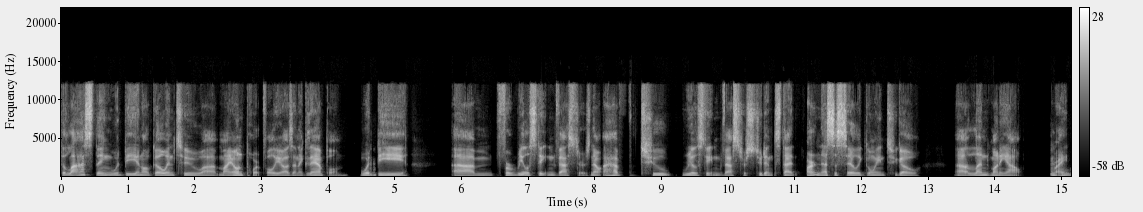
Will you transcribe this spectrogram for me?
The last thing would be, and I'll go into uh, my own portfolio as an example, would be um, for real estate investors. Now, I have two real estate investor students that aren't necessarily going to go uh, lend money out, right? hmm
